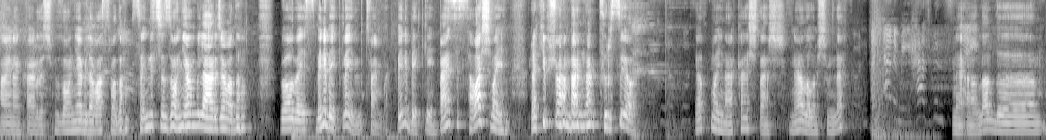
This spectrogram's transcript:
Aynen kardeşim. Zonya bile basmadım. Senin için Zonya'mı bile harcamadım. Go base. Beni bekleyin lütfen bak. Beni bekleyin. Ben siz savaşmayın. Rakip şu an benden tırsıyor. Yapmayın arkadaşlar. Ne alalım şimdi? Ne alalım?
